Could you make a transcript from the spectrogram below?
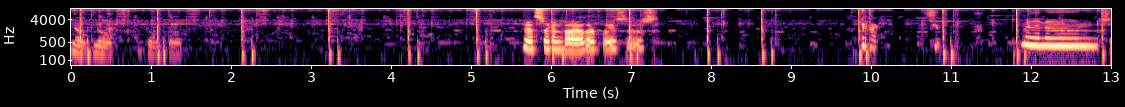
No, no, don't, don't. Yes, I can buy other places. Get back. Minims.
